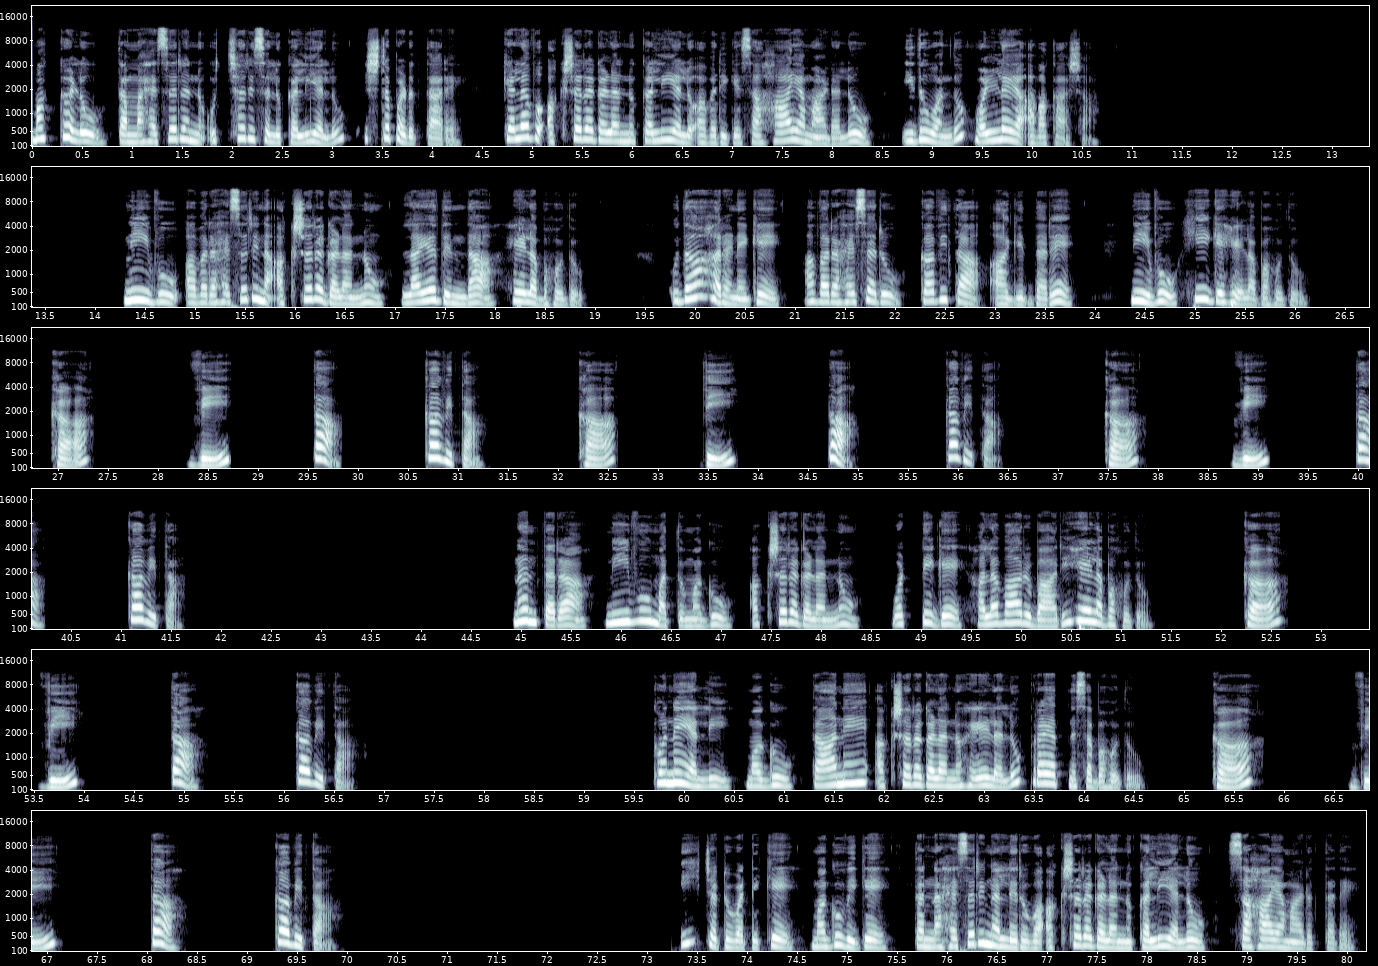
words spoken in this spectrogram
ಮಕ್ಕಳು ತಮ್ಮ ಹೆಸರನ್ನು ಉಚ್ಚರಿಸಲು ಕಲಿಯಲು ಇಷ್ಟಪಡುತ್ತಾರೆ. ಕೆಲವು ಅಕ್ಷರಗಳನ್ನು ಕಲಿಯಲು ಅವರಿಗೆ ಸಹಾಯ ಮಾಡಲು ಇದು ಒಂದು ಒಳ್ಳೆಯ ಅವಕಾಶ. ನೀವು ಅವರ ಹೆಸರಿನ ಅಕ್ಷರಗಳನ್ನು ಲಯದಿಂದ ಹೇಳಬಹುದು. ಉದಾಹರಣೆಗೆ, ಅವರ ಹೆಸರು ಕವಿತಾ ಆಗಿದ್ದರೆ ನೀವು ಹೀಗೆ ಹೇಳಬಹುದು. ಕ, ವಿ, ತ. ಕವಿತಾ. ಕ, ವಿ, ತ. ಕವಿತಾ. ಕ, ವಿ, ತ. ಕವಿತಾ. ನಂತರ ನೀವು ಮತ್ತು ಮಗು ಅಕ್ಷರಗಳನ್ನು ಒಟ್ಟಿಗೆ ಹಲವಾರು ಬಾರಿ ಹೇಳಬಹುದು. ಕ, ವಿ, ತ. ಕವಿತಾ. ಕೊನೆಯಲ್ಲಿ ಮಗು ತಾನೇ ಅಕ್ಷರಗಳನ್ನು ಹೇಳಲು ಪ್ರಯತ್ನಿಸಬಹುದು. ಕ, ವಿ, ತ, ಕವಿತಾ. ಈ ಚಟುವಟಿಕೆ ಮಗುವಿಗೆ ತನ್ನ ಹೆಸರಿನಲ್ಲಿರುವ ಅಕ್ಷರಗಳನ್ನು ಕಲಿಯಲು ಸಹಾಯ ಮಾಡುತ್ತದೆ.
